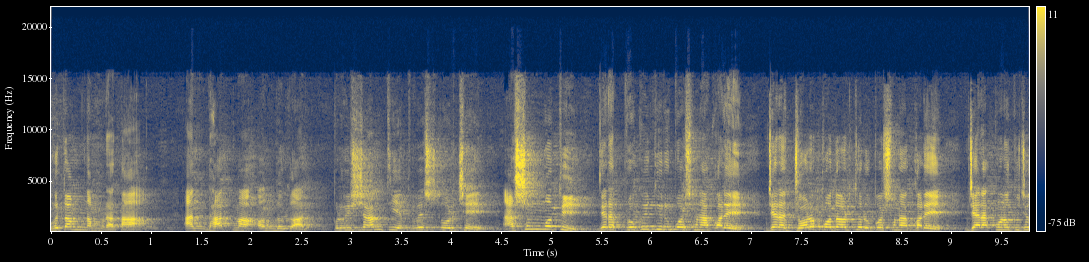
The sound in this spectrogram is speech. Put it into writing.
ভূতম নম্রতা। আন্ধাত্মা অন্ধকার, প্রভু শান্তি প্রবেশ করছে। আসম্মতি যারা প্রকৃতির উপাসনা করে, যারা জড় পদার্থের উপাসনা করে, যারা কোনো কিছু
